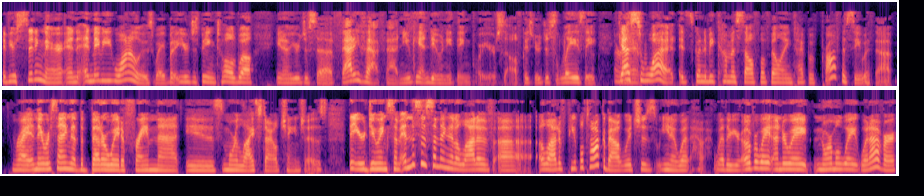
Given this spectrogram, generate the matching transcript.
if you're sitting there and, and maybe you want to lose weight, but you're just being told, well, you know, you're just a fatty fat fat and you can't do anything for yourself because you're just lazy. Guess what? It's going to become a self-fulfilling type of prophecy with that. Right. And they were saying that the better way to frame that is more lifestyle changes that you're doing some, and this is something that a lot of, uh, a lot of people talk about, which is, you know, what, whether you're overweight, underweight, normal weight, whatever,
